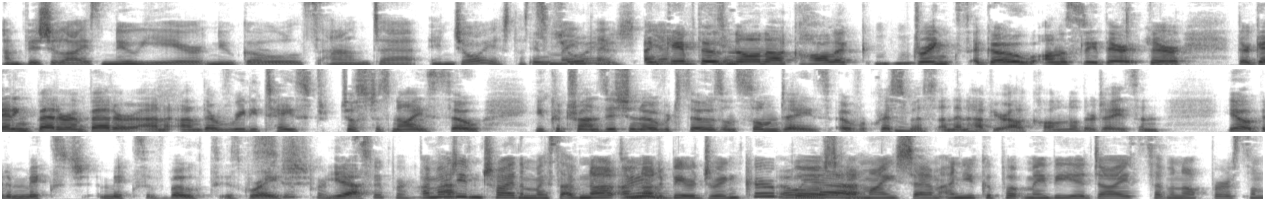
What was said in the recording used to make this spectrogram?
and visualize new year, new goals and uh, enjoy it. That's the enjoy main thing. it and Yeah, give those yeah. Mm-hmm. non-alcoholic drinks a go. Honestly, they're they're they're getting better and better, and and they really taste just as nice. So you could transition over to those on some days over Christmas, Mm. and then have your alcohol on other days, and you know a bit of mixed mix of both is great. Super, yeah, super. I might even try them myself. I'm not. I'm not a beer drinker, Oh, but yeah. I might. Um, and you could put maybe a diet Seven Up or something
